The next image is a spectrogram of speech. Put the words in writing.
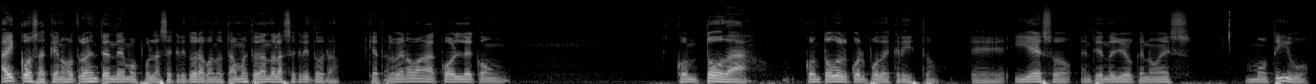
hay cosas que nosotros entendemos por las escrituras, cuando estamos estudiando las escrituras, que tal vez no van acorde con, con toda, con todo el cuerpo de Cristo. Eh, y eso entiendo yo que no es motivo,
